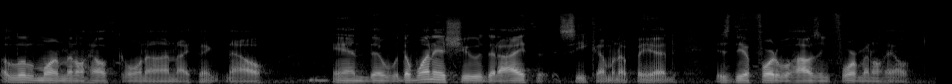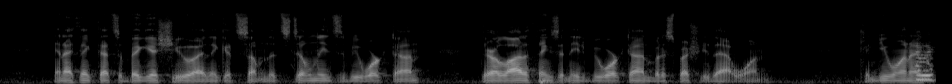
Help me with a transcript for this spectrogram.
a little more mental health going on, I think, now. And the, the one issue that I see coming up ahead is the affordable housing for mental health. And I think that's a big issue. I think it's something that still needs to be worked on. There are a lot of things that need to be worked on, but especially that one. Can, you want I to?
